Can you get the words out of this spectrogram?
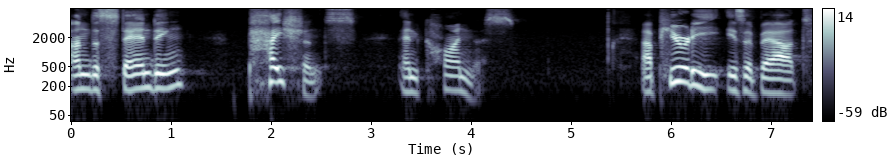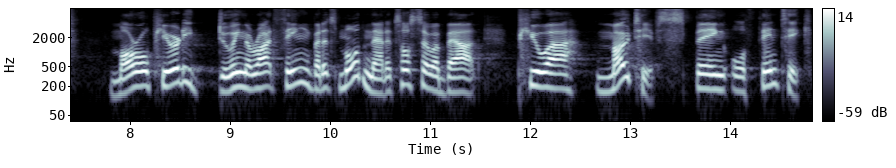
understanding, patience, and kindness. Uh, purity is about moral purity, doing the right thing, but it's more than that. It's also about pure motives, being authentic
